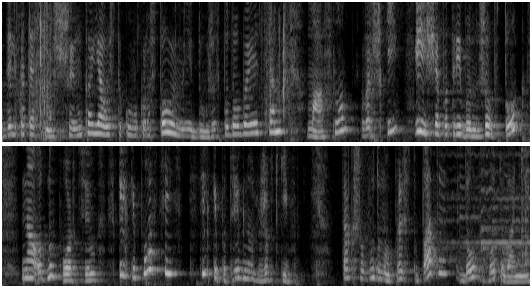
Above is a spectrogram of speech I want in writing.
делікатесна шинка. Я ось таку використовую, мені дуже сподобається. Масло, вершки. І ще потрібен жовток на одну порцію. Скільки порцій, стільки потрібно жовтків. Так що будемо приступати до готування.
